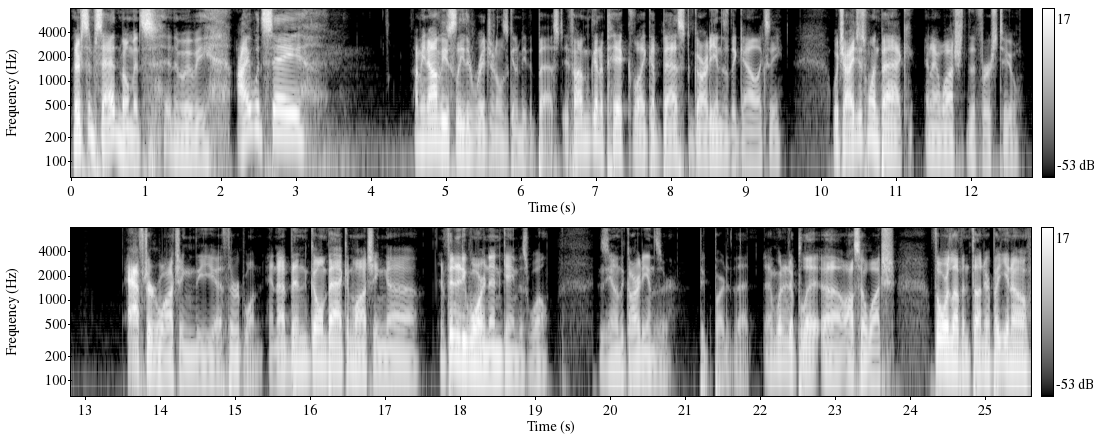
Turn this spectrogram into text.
There's some sad moments in the movie. I would say. I mean, obviously, the original is going to be the best. If I'm going to pick like a best Guardians of the Galaxy, which I just went back and I watched the first two after watching the uh, third one, and I've been going back and watching uh, Infinity War and Endgame as well, because you know the Guardians are a big part of that. I wanted to play uh, also watch Thor: Love and Thunder, but you know,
